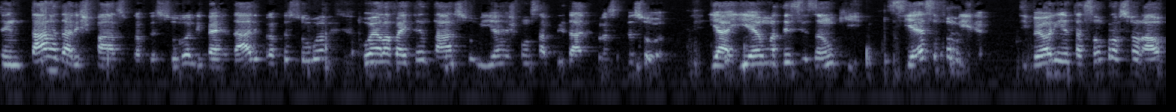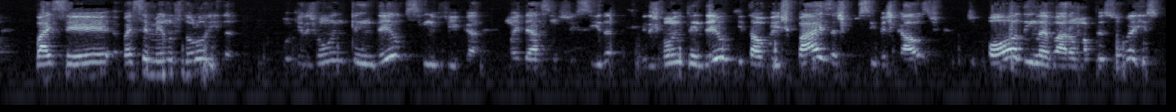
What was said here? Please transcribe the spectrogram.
tentar dar espaço para a pessoa, liberdade para a pessoa, ou ela vai tentar assumir a responsabilidade por essa pessoa. E aí é uma decisão que, se essa família tiver orientação profissional, vai ser, vai ser menos dolorida. Porque eles vão entender o que significa uma ideação suicida, eles vão entender o que talvez quais as possíveis causas que podem levar uma pessoa a isso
